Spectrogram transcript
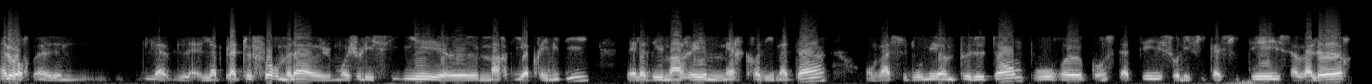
Alors la, la, plateforme là, moi je l'ai signée mardi après-midi. Elle a démarré mercredi matin on va se donner un peu de temps pour euh, constater son efficacité, sa valeur.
